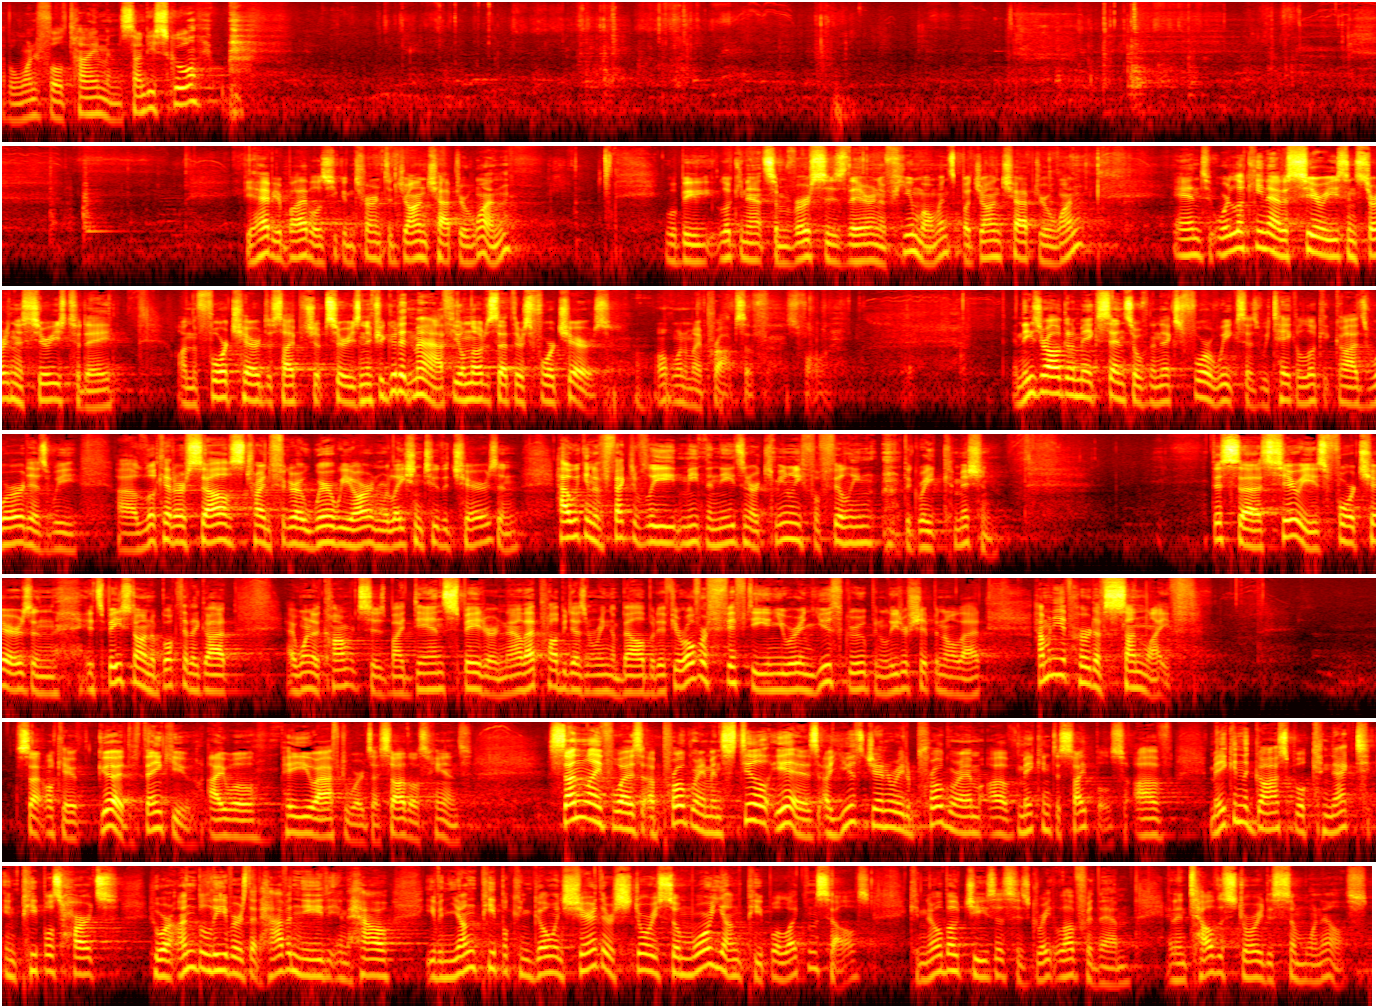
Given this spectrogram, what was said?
Have a wonderful time in Sunday school. If you have your Bibles, you can turn to John chapter 1. We'll be looking at some verses there in a few moments, but John chapter 1. And we're looking at a series and starting a series today on the four chair discipleship series. And if you're good at math, you'll notice that there's four chairs. Oh, one of my props has fallen. And these are all going to make sense over the next four weeks as we take a look at God's Word, as we uh, look at ourselves, try and figure out where we are in relation to the chairs, and how we can effectively meet the needs in our community, fulfilling the Great Commission. This uh, series, Four Chairs, and it's based on a book that I got at one of the conferences by Dan Spader. Now, that probably doesn't ring a bell, but if you're over 50 and you were in youth group and leadership and all that, how many have heard of Sonlife? So, okay, good. Thank you. I will pay you afterwards. I saw those hands. Sonlife was a program and still is a youth generated program of making disciples, of making the gospel connect in people's hearts who are unbelievers that have a need, in how even young people can go and share their stories so more young people like themselves can know about Jesus, his great love for them, and then tell the story to someone else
